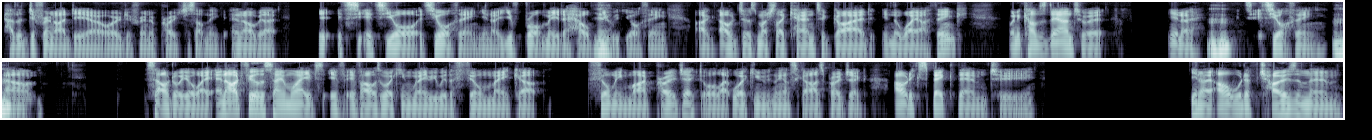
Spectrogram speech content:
has a different idea or a different approach to something, and I'll be like, it's it's your it's your thing. You know, you've brought me to help yeah. you with your thing. I, I'll do as much as I can to guide in the way I think. When it comes down to it, you know, mm-hmm. it's, it's, your thing. Mm-hmm. Um, so I'll do it your way. And I'd feel the same way if, if, if I was working maybe with a filmmaker filming my project or like working with me on Scar's project. I would expect them to, you know, I would have chosen them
